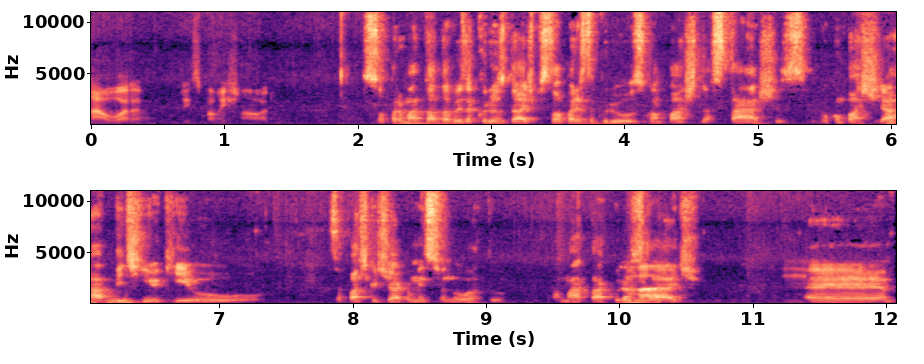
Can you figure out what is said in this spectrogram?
na hora, principalmente na hora. Só para matar talvez a curiosidade, o pessoal parece curioso com a parte das taxas, eu vou compartilhar uhum. rapidinho aqui o, essa parte que o Thiago mencionou, Arthur, para matar a curiosidade. Uhum. É,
